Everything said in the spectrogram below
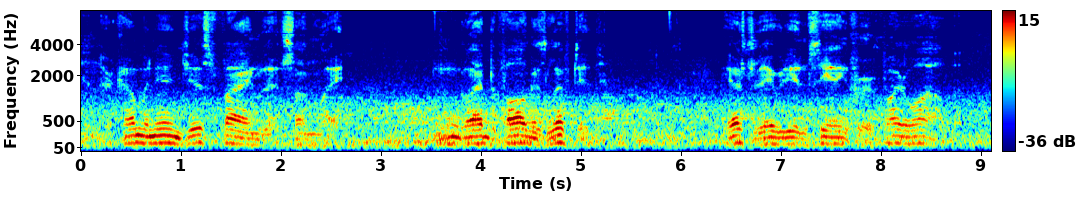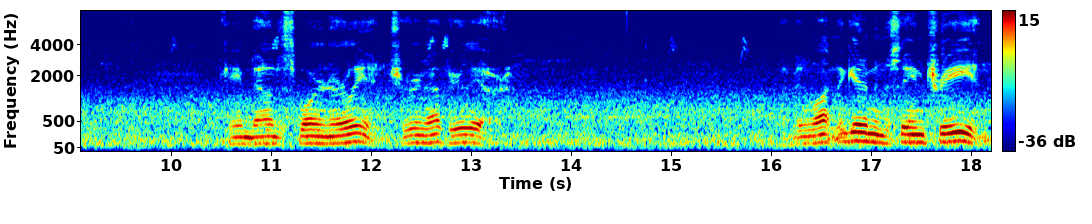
And they're coming in just fine with that sunlight. I'm glad the fog is lifted. Yesterday we didn't see anything for quite a while, came down this morning early and sure enough, here they are. I've been wanting to get them in the same tree and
